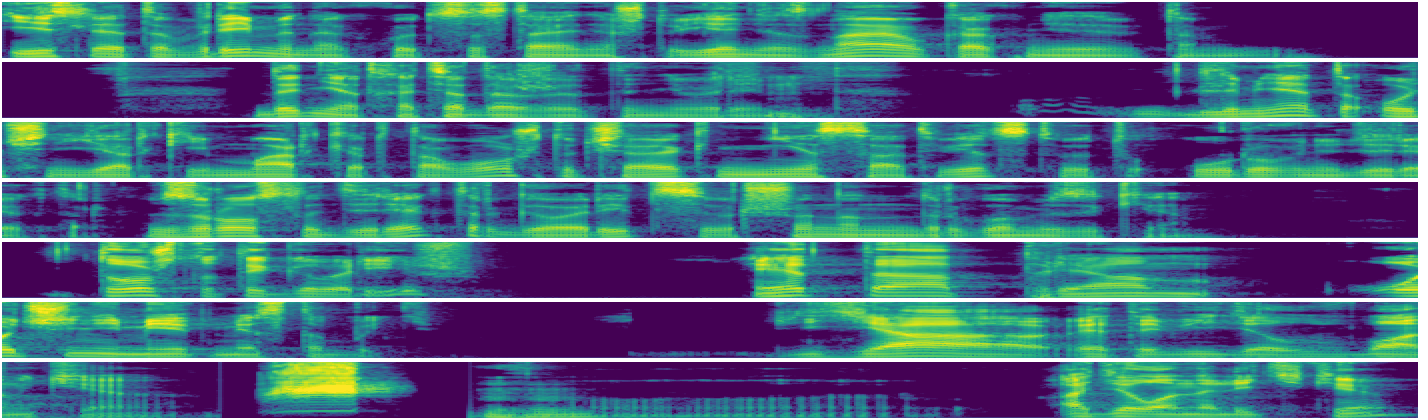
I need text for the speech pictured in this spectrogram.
если это временное какое-то состояние, что я не знаю, как мне там... Да нет, хотя даже это не временно. Для меня это очень яркий маркер того, что человек не соответствует уровню директора. Взрослый директор говорит совершенно на другом языке. То, что ты говоришь, это прям очень имеет место быть. Я это видел в банке э, отдел аналитики.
